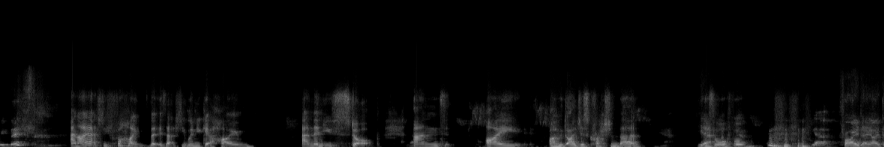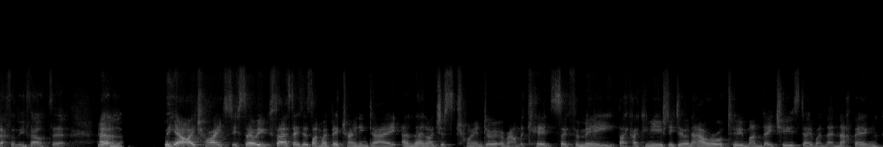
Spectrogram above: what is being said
And i actually find that it's actually when you get home and then you stop and I, I i just crash and burn. Yeah. It's awful. Yeah. Friday i definitely felt it. Yeah. Um, but yeah, I try to. So Thursdays is like my big training day, and then I just try and do it around the kids. So for me, like I can usually do an hour or two Monday, Tuesday when they're napping.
